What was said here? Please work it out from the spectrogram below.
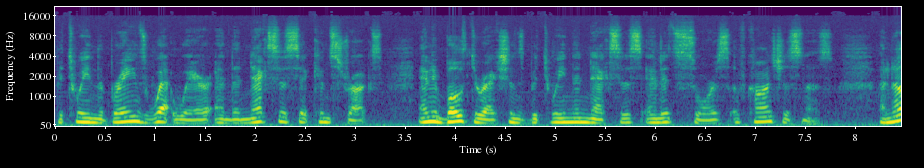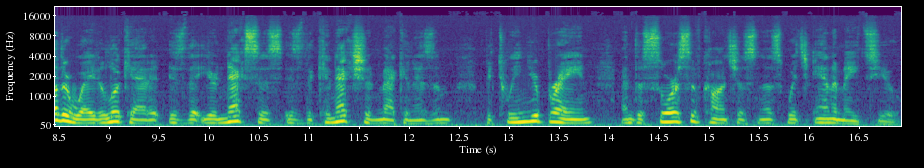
between the brain's wetware and the nexus it constructs, and in both directions between the nexus and its source of consciousness. Another way to look at it is that your nexus is the connection mechanism between your brain and the source of consciousness which animates you.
